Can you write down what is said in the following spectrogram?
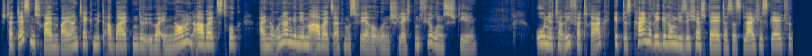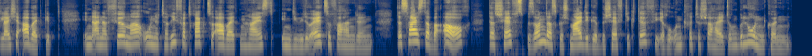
Stattdessen schreiben BioNTech-Mitarbeitende über enormen Arbeitsdruck, eine unangenehme Arbeitsatmosphäre und schlechten Führungsstil. Ohne Tarifvertrag gibt es keine Regelung, die sicherstellt, dass es gleiches Geld für gleiche Arbeit gibt. In einer Firma ohne Tarifvertrag zu arbeiten heißt, individuell zu verhandeln. Das heißt aber auch, dass Chefs besonders geschmeidige Beschäftigte für ihre unkritische Haltung belohnen können.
